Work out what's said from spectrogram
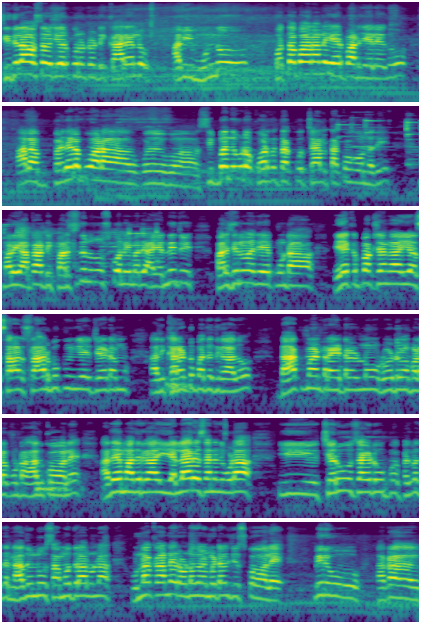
శిథిలావస్థలో చేరుకున్నటువంటి కార్యాలు అవి ముందు కొత్త భవనాలు ఏర్పాటు చేయలేదు. అలా ప్రజలకు అలా సిబ్బంది కూడా కొరత తక్కువ చాలా తక్కువగా ఉన్నది. మరి అట్లాంటి పరిస్థితులు చూసుకొని మరి అవన్నీ పరిశీలన చేయకుండా ఏకపక్షంగా ఇక స్లాట్ బుకింగ్ చేయడం అది కరెక్ట్ పద్ధతి కాదు. డాక్యుమెంట్ రైటర్ను రోడ్డులో పడకుండా ఆదుకోవాలి. అదే మాదిరిగా ఈ ఎల్ఆర్ఎస్ అనేది కూడా ఈ చెరువు సైడు పెద్ద పెద్ద నదులు సముద్రాలు ఉన్న ఉన్న కాడనే రెండు వందల మీటర్లు తీసుకోవాలి. మీరు అక్కడ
